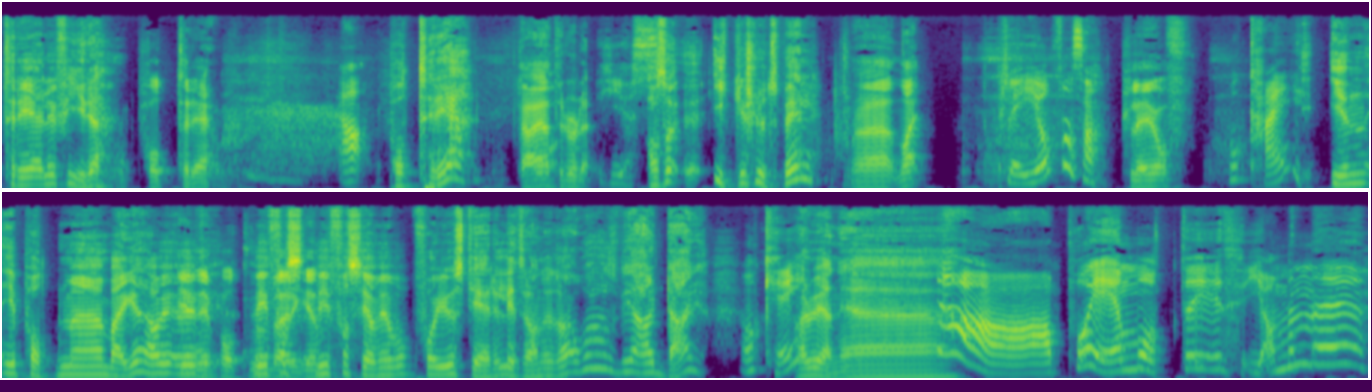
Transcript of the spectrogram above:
tre eller fire? Pott tre. Ja, Pott tre? Ja, jeg tror det. Yes. Altså, ikke sluttspill? Uh, nei, Playoff, altså. playoff. Ok. Inn i potten med Bergen? Ja, vi, vi, potten med vi, får, Bergen. vi får se om vi får justere litt. i dag. Vi er der. Okay. Er du enig? Ja, på en måte Ja, men eh,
